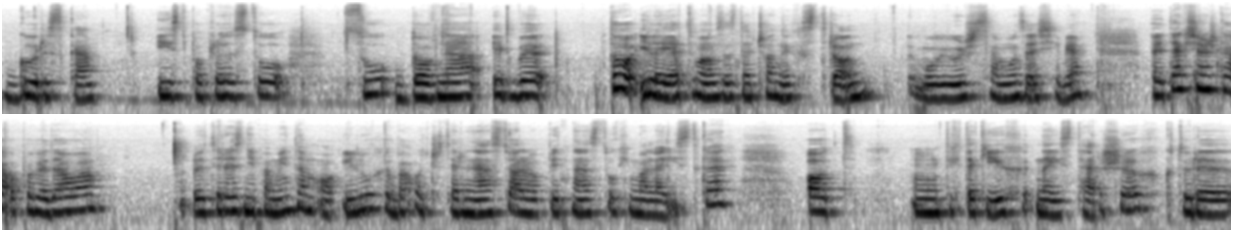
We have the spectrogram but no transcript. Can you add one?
górska jest po prostu cudowna. Jakby to, ile ja tu mam zaznaczonych stron, mówi już samo za siebie. E, Ta książka opowiadała, e, teraz nie pamiętam o ilu, chyba o 14 albo 15 Himalajstkach od mm, tych takich najstarszych, które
